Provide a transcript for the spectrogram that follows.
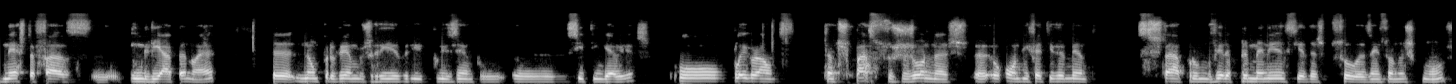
nesta fase imediata, não é? Não prevemos reabrir, por exemplo, sitting areas ou playgrounds, portanto, espaços, zonas onde efetivamente se está a promover a permanência das pessoas em zonas comuns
